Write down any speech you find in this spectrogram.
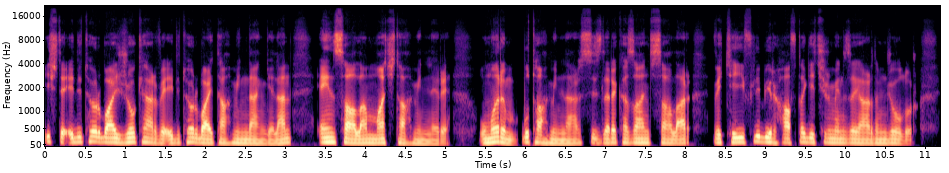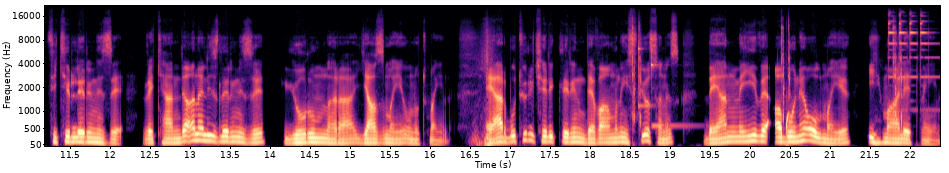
İşte Editör Bay Joker ve Editör Bay tahminden gelen en sağlam maç tahminleri. Umarım bu tahminler sizlere kazanç sağlar ve keyifli bir hafta geçirmenize yardımcı olur. Fikirlerinizi ve kendi analizlerinizi yorumlara yazmayı unutmayın. Eğer bu tür içeriklerin devamını istiyorsanız beğenmeyi ve abone olmayı ihmal etmeyin.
